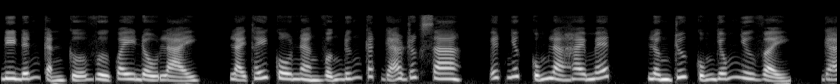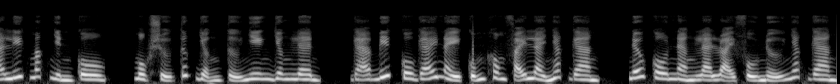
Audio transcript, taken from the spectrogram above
đi đến cạnh cửa vừa quay đầu lại, lại thấy cô nàng vẫn đứng cách gã rất xa, ít nhất cũng là 2 mét, lần trước cũng giống như vậy, gã liếc mắt nhìn cô, một sự tức giận tự nhiên dâng lên, gã biết cô gái này cũng không phải là nhát gan, nếu cô nàng là loại phụ nữ nhát gan,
